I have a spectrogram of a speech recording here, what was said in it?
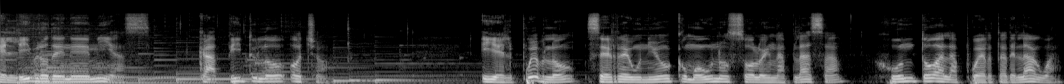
El libro de Nehemías, capítulo 8. Y el pueblo se reunió como uno solo en la plaza, junto a la puerta del agua.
